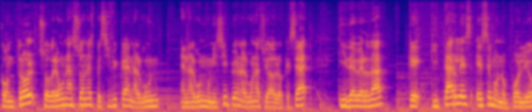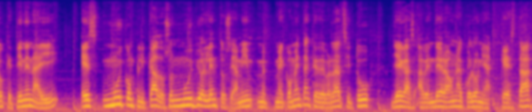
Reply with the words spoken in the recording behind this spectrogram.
control sobre una zona específica en algún, en algún municipio, en alguna ciudad o lo que sea, y de verdad que quitarles ese monopolio que tienen ahí es muy complicado, son muy violentos. A mí me, me comentan que de verdad si tú llegas a vender a una colonia que está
